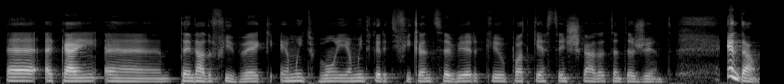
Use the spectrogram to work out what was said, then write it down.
uh, a quem uh, tem dado feedback. É muito bom e é muito gratificante saber que o podcast tem chegado a tanta gente. Então,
